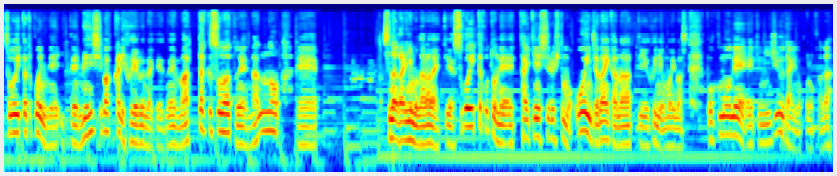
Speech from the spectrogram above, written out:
そういったところにね、行って、名刺ばっかり増えるんだけどね、全くその後ね、何の、のえーつながりにもならないっていう、そういったことをね、体験してる人も多いんじゃないかなっていうふうに思います。僕もね、えっ、ー、と、20代の頃かな、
